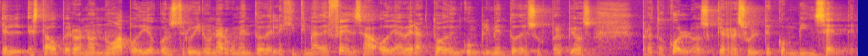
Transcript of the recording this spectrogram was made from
el Estado peruano no ha podido construir un argumento de legítima defensa o de haber actuado en cumplimiento de sus propios protocolos que resulte convincente.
